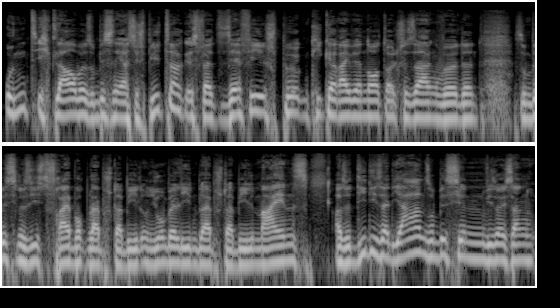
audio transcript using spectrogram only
Und ich glaube, so ein bisschen der erste Spieltag ist vielleicht sehr viel Spürken, Kickerei, wie der Norddeutsche sagen würde. So ein bisschen, du siehst, Freiburg bleibt stabil, Union Berlin bleibt stabil, Mainz. Also die, die seit Jahren so ein bisschen, wie soll ich sagen,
